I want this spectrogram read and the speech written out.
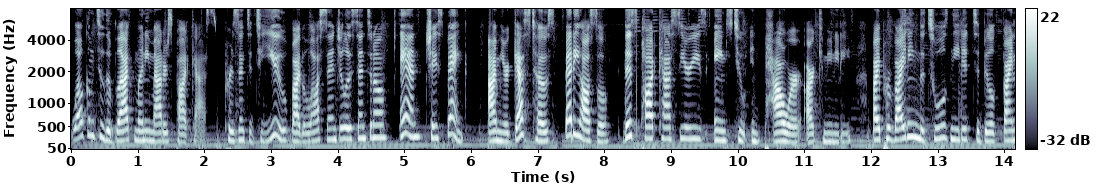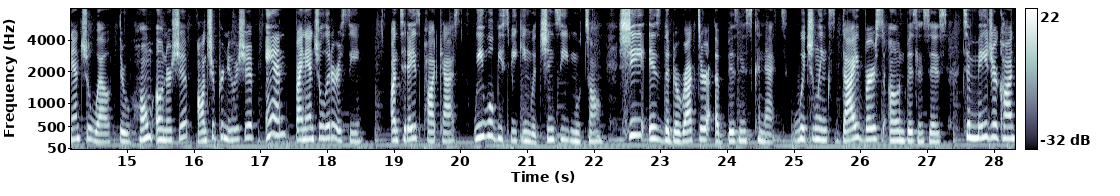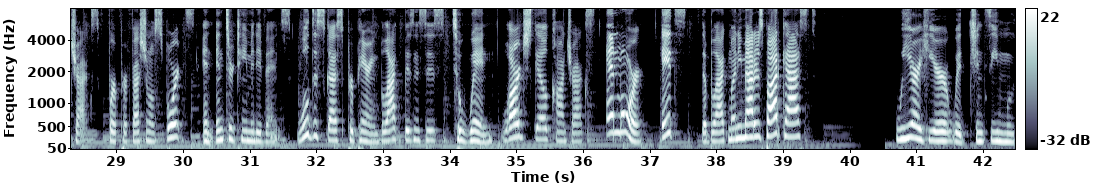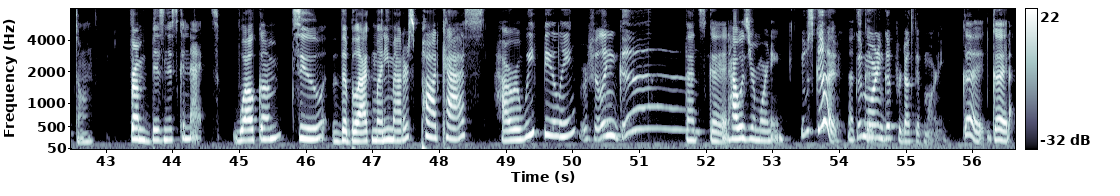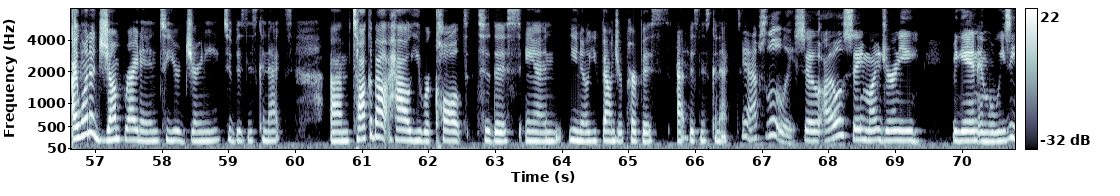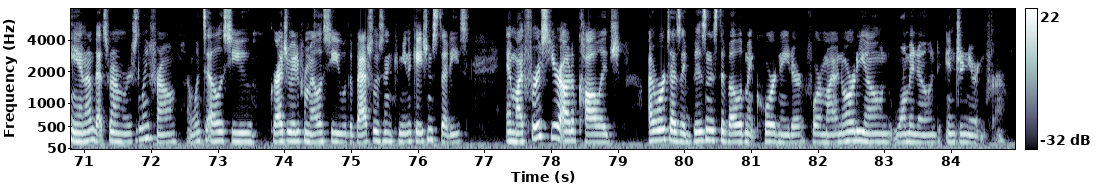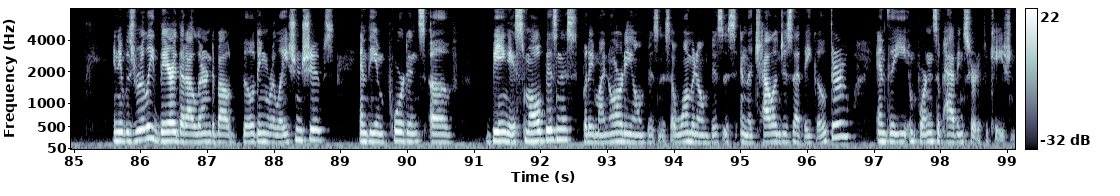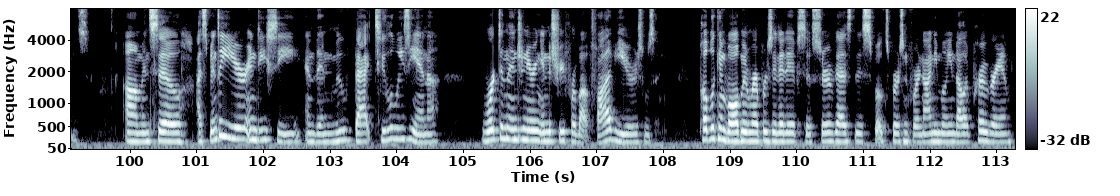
Welcome to the Black Money Matters podcast, presented to you by the Los Angeles Sentinel and Chase Bank. I'm your guest host, Betti Halsell. This podcast series aims to empower our community by providing the tools needed to build financial wealth through home ownership, entrepreneurship, and financial literacy. On today's podcast, we will be speaking with Chincie Mouton. She is the director of Business Connect, which links diverse owned businesses to major contracts for professional sports and entertainment events. We'll discuss preparing Black businesses to win large scale contracts and more. It's the Black Money Matters podcast. We are here with Chincie Mouton from Business Connect. Welcome to the Black Money Matters podcast. How are we feeling? We're feeling good. That's good. How was your morning? It was good. That's good, good. morning, good productive morning. Good, good. I want to jump right into your journey to Business Connect. Um, talk about how you were called to this and, you know, you found your purpose at Business Connect. Yeah, absolutely. So I will say my journey began in Louisiana. That's where I'm originally from. I went to LSU, graduated from LSU with a bachelor's in communication studies. And my first year out of college, I worked as a business development coordinator for a minority owned, woman owned engineering firm. And it was really there that I learned about building relationships and the importance of being a small business, but a minority owned business, a woman owned business, and the challenges that they go through and the importance of having certifications. Um, and so I spent a year in DC and then moved back to Louisiana worked in the engineering industry for about five years, was a public involvement representative, so served as this spokesperson for a $90 million program,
